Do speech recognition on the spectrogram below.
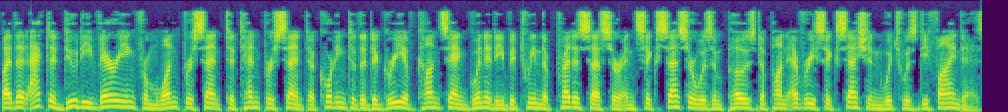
By that act a duty varying from 1% to 10% according to the degree of consanguinity between the predecessor and successor was imposed upon every succession which was defined as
